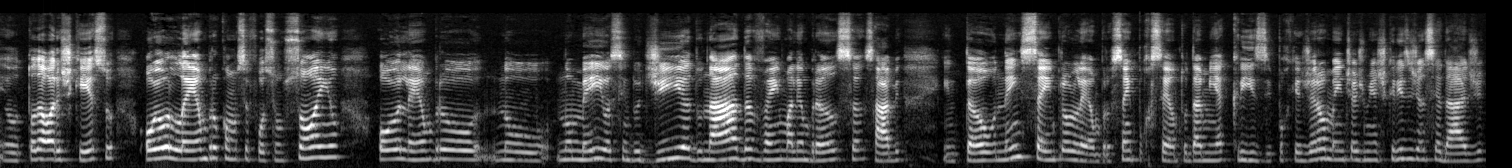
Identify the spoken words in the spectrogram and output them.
Eu toda hora esqueço, ou eu lembro como se fosse um sonho, ou eu lembro no, no meio assim do dia, do nada, vem uma lembrança, sabe? Então, nem sempre eu lembro 100% da minha crise, porque geralmente as minhas crises de ansiedade,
